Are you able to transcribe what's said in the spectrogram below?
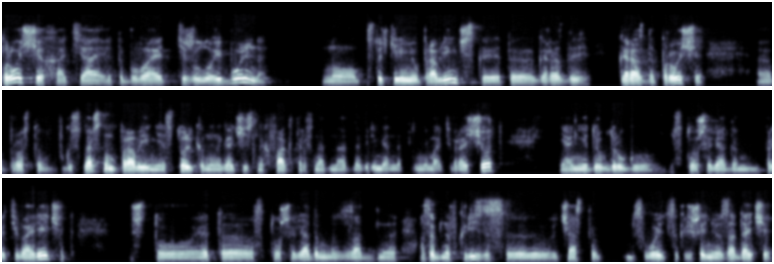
проще, хотя это бывает тяжело и больно, но с точки зрения управленческой это гораздо, гораздо проще. Э, просто в государственном управлении столько многочисленных факторов надо одновременно принимать в расчет – и они друг другу сплошь и рядом противоречат, что это сплошь и рядом, особенно в кризис, э, часто сводится к решению задачи э,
